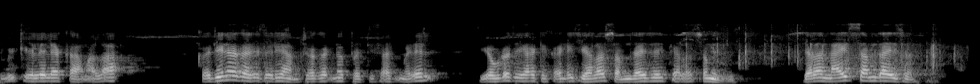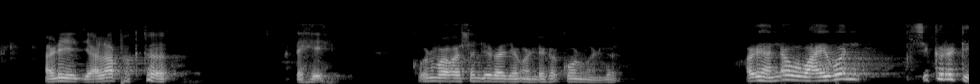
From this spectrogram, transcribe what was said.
तुम्ही केलेल्या कामाला कधी ना कधीतरी आमच्याकडनं प्रतिसाद मिळेल. एवढंच या ठिकाणी ज्याला समजायचं आहे त्याला समजेल ज्याला नाहीच समजायचं आणि ज्याला फक्त हे कोण बाबा संजय राजे म्हणले का कोण म्हणलं? अरे यांना वायवन सिक्युरिटी.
